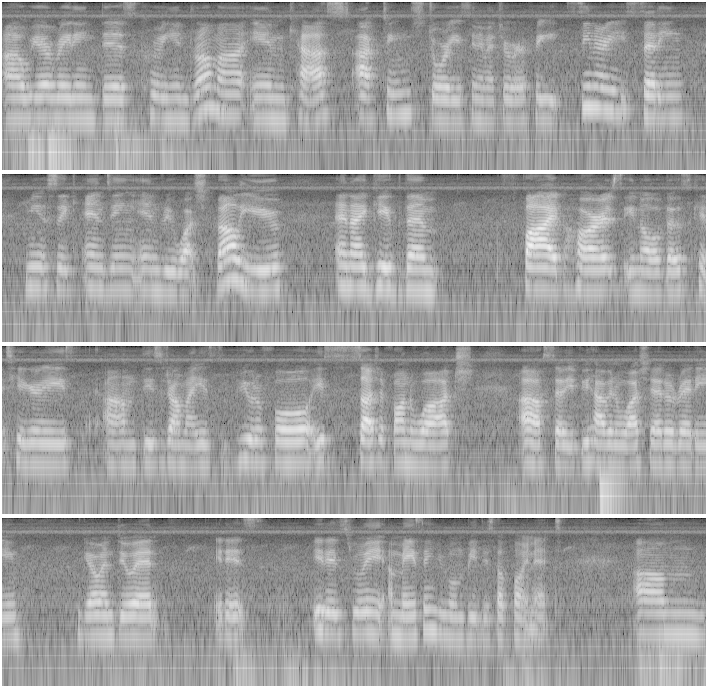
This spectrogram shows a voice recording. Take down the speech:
uh, we are rating this Korean drama in cast, acting, story, cinematography, scenery, setting, music, ending, and rewatch value. And I give them five hearts in all of those categories. Um, this drama is beautiful. It's such a fun watch. Uh, so if you haven't watched it already, go and do it. It is, it is really amazing. You won't be disappointed. Um,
